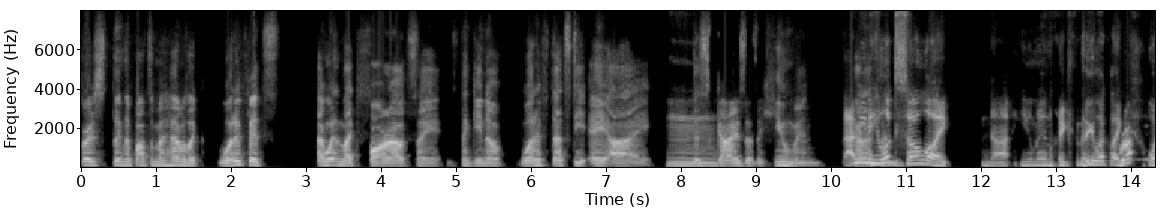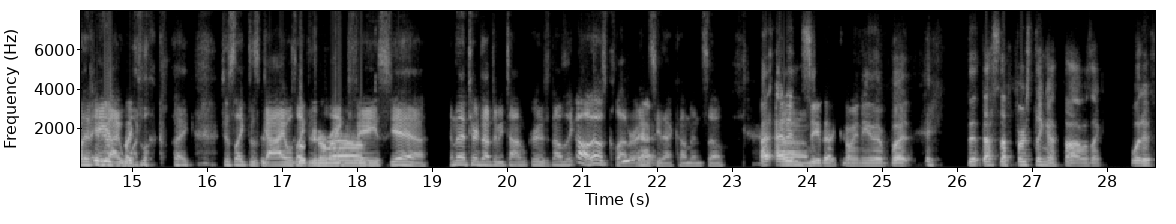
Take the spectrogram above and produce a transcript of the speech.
first thing that popped in my head was like, what if it's I went like far out saying thinking of what if that's the AI Mm. disguised as a human? I mean, he looks so like not human. Like they look like Right? what an AI like- would look like. Just like this guy with like this blank around. face. Yeah. And then it turns out to be Tom Cruise. And I was like, oh, that was clever. I didn't see that coming. So I, I didn't Um, see that coming either, but that that's the first thing I thought. I was like, what if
